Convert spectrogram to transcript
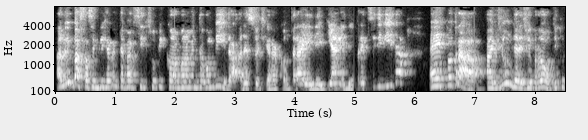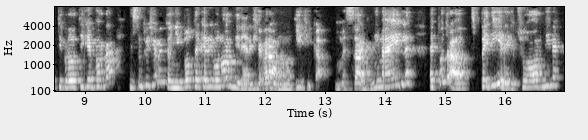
A lui basta semplicemente farsi il suo piccolo abbonamento con Vidra. Adesso ci racconterai dei piani e dei prezzi di Vidra e potrà aggiungere i suoi prodotti, tutti i prodotti che vorrà e semplicemente ogni volta che arriva un ordine riceverà una notifica, un messaggio, un'email e potrà spedire il suo ordine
